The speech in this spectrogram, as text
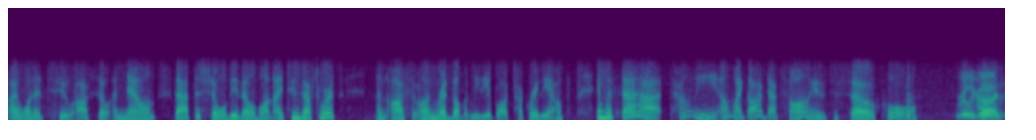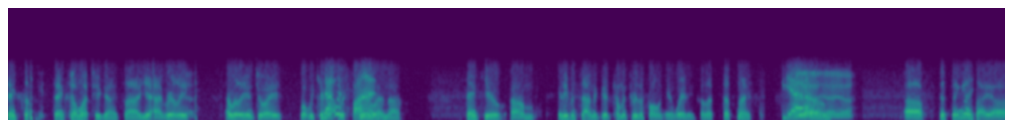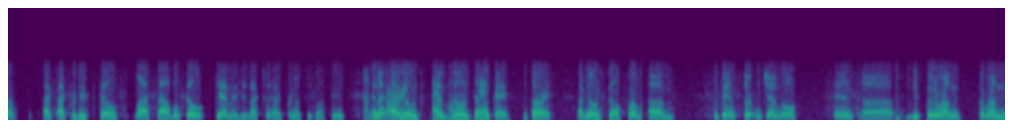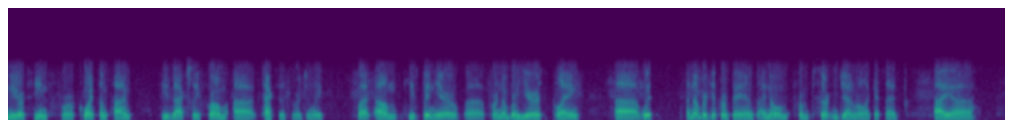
I wanted to also announce that the show will be available on iTunes afterwards and also on Red Velvet Media Blog Talk Radio. And with that, Tony, oh my God, that song is just so cool. Really good. Hi, thanks so, thanks so much, you guys. Uh, yeah, I really, Yeah. I really enjoy what we came That up was with fun. too, and uh, thank you. Um, it even sounded good coming through the phone here, waiting. So that's that's nice. Yeah. yeah, Um, yeah, yeah. Uh, the thing is, I, uh, I I produced Phil's last album. Phil Gammage is actually how I pronounce his last name. I'm and I, sorry. I've known I I've known that's okay. okay. That's all right. I've known Phil from um the band Certain General and uh Mm-hmm. he's been around the around the New York scene for quite some time. He's actually from uh Texas originally. But um he's been here uh for a number of years playing uh with a number of different bands. I know him from Certain General, like I said. I uh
